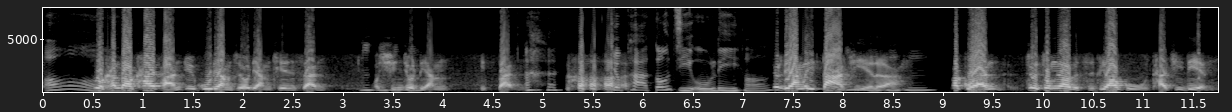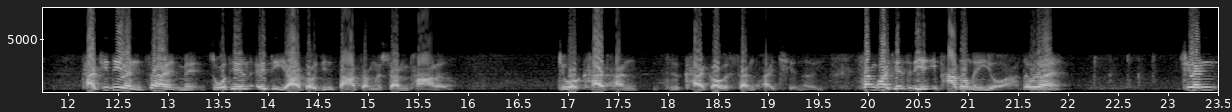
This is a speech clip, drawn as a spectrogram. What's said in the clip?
哦，如果看到开盘预估量只有两千三，我心就凉一半，就怕攻击无力哈，就凉了一大截了。那果然最重要的指标股台积电，台积电在每昨天 ADR 都已经大涨了三趴了，结果开盘。只开高了三块钱而已，三块钱是连一趴都没有啊，对不对？今天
